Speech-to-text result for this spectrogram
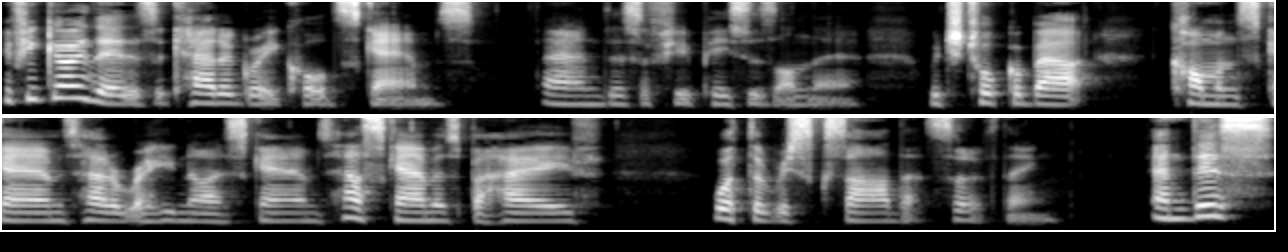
If you go there, there's a category called scams and there's a few pieces on there which talk about common scams, how to recognize scams, how scammers behave, what the risks are, that sort of thing. And this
